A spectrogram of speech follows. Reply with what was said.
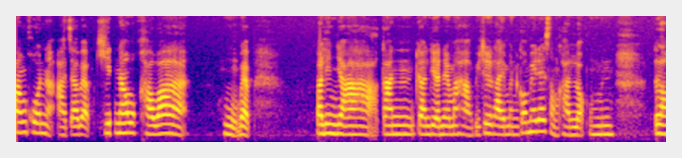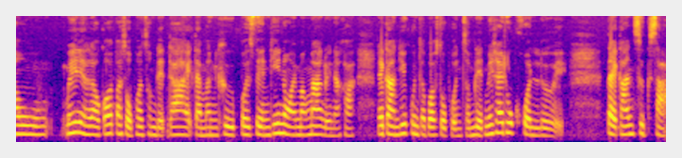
บางคนอะอาจจะแบบคิดนะค่ะว่าหูแบบปริญญาการการเรียนในมหาวิทยาลัยมันก็ไม่ได้สำคัญหรอกมันเราไม่เรียนเราก็ประสบผลสำเร็จได้ แต่มันคือเปอร์เซ็นต์ที่น้อยมาก ๆเลยนะคะ ในการที่คุณจะประสบผลสำเร็จไม่ใช่ทุกคนเลย แต่การศึกษา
